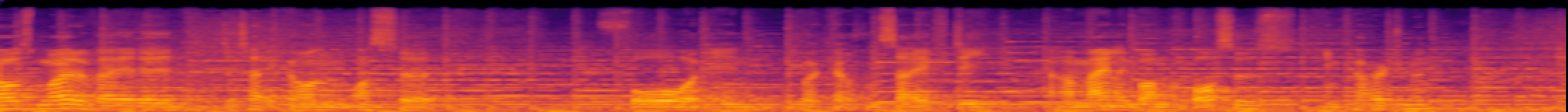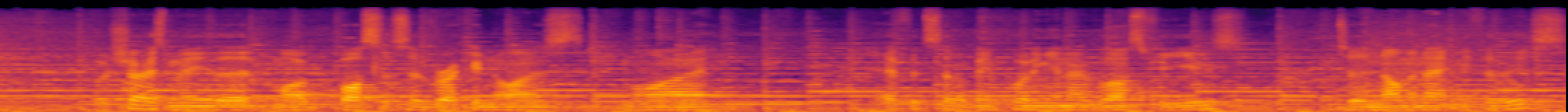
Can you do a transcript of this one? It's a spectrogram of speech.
I was motivated to take on my Cert 4 in work health and safety, uh, mainly by my boss's encouragement. It shows me that my bosses have recognised my efforts that I've been putting in over the last few years to nominate me for this.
